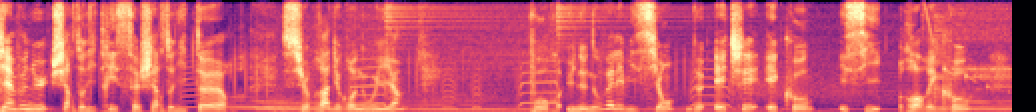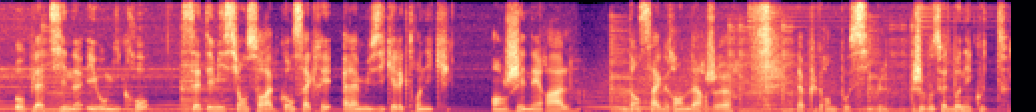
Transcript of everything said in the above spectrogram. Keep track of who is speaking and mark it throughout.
Speaker 1: Bienvenue, chères auditrices, chers auditeurs, sur Radio Grenouille pour une nouvelle émission de Eche Echo. Ici, Rorico aux platines et au micro. Cette émission sera consacrée à la musique électronique en général, dans sa grande largeur, la plus grande possible. Je vous souhaite bonne écoute.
